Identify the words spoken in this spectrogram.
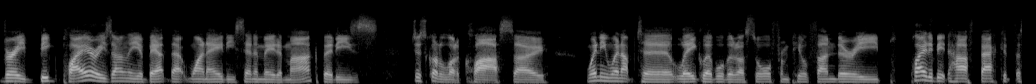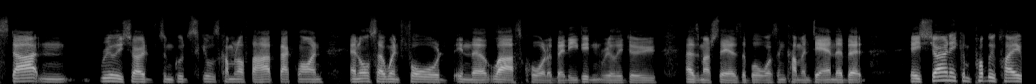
very big player. He's only about that 180 centimeter mark, but he's just got a lot of class. So when he went up to league level that I saw from Peel Thunder, he played a bit half back at the start and really showed some good skills coming off the half back line and also went forward in the last quarter, but he didn't really do as much there as the ball wasn't coming down there. But he's shown he can probably play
